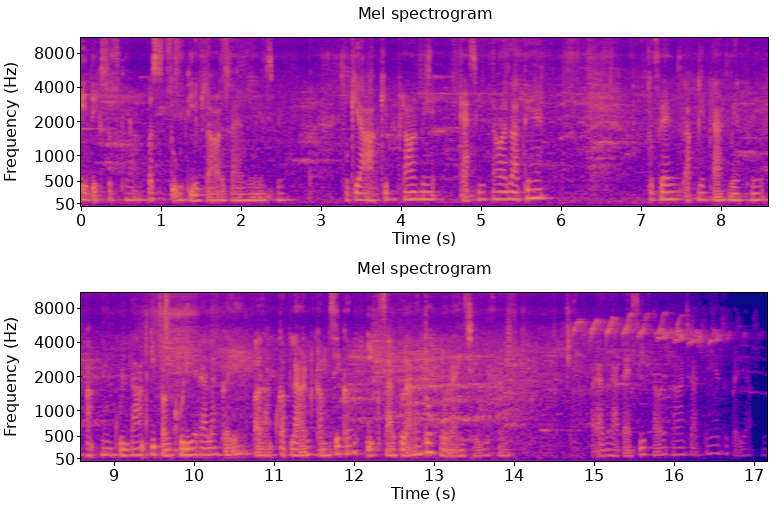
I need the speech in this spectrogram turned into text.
ये देख सकते हैं आप, बस दो तीन फ्लावर्स आए हुए हैं इसमें। तो क्या आपके फ्लावर में ऐसे ही फ्लावर्स आते हैं? तो फ्रेंड्स अपने प्लांट में अपने अपने गुलाब की पंखुड़ियाँ डाला करें और आपका प्लांट कम से कम एक साल पुराना तो होना ही चाहिए फ्रेंड्स अगर आप ऐसे ही फ्लावर पाना चाहते हैं तो पहले आप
